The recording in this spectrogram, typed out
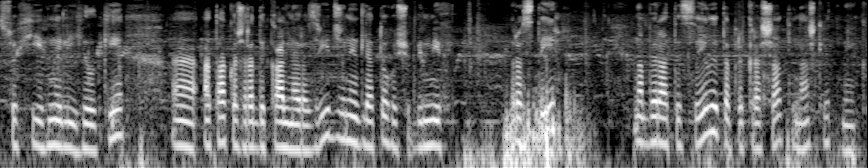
сухі гнилі гілки, е, а також радикально розріджений для того, щоб він міг рости, набирати сили та прикрашати наш квітник.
